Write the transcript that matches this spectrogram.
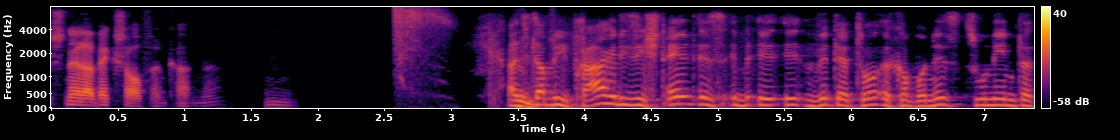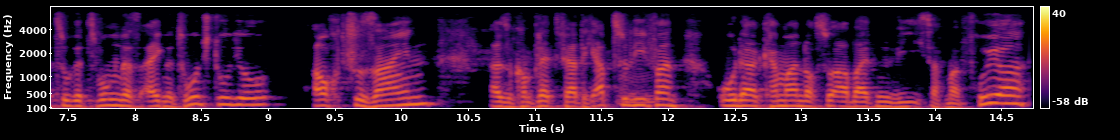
schneller wegschaufeln kann. Ne? Also ich glaube, die Frage, die sich stellt, ist, wird der äh, Komponist zunehmend dazu gezwungen, das eigene Tonstudio auch zu sein, also komplett fertig abzuliefern, oder kann man noch so arbeiten wie, ich sag mal, früher,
